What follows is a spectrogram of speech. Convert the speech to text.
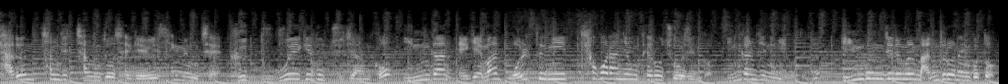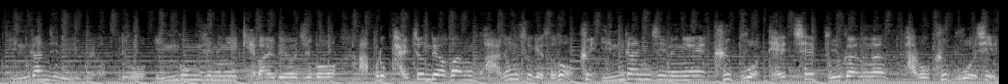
다른 천지창조 세계의 생명체 그 누구에게도 주지 않고 인간에게만 월등히 탁월한 형태로 주어진 것 인간지능이거든요. 인공지능을 만들어낸 것도 인간지능이고요. 그리고 인공지능이 개발되어지고 앞으로 발전되어가는 과정 속에서도 그 인간지능의 그 무엇 대체 불가능한 바로 그 무엇이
